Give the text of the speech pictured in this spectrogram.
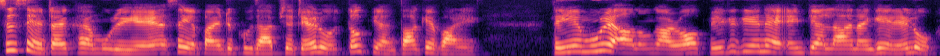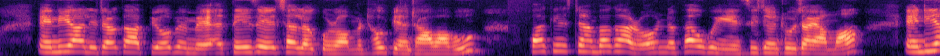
စစ်စင်တိုက်ခတ်မှုတွေရဲ့အစိတ်အပိုင်းတစ်ခုသာဖြစ်တယ်လို့တုံ့ပြန်သွားခဲ့ပါတယ်။လေယာဉ်မှုတွေအားလုံးကတော့ဘေးကကင်းနဲ့အိမ်ပြန်လာနိုင်ခဲ့တယ်လို့အိန္ဒိယလေတပ်ကပြောပေမဲ့အသေးစိတ်အချက်လက်ကိုတော့မထုတ်ပြန်ထားပါဘူး။ပါကစ္စတန်ဘက်ကတော့နှစ်ဖက်ဝင်ရင်စီစဉ်ထိုးကြရမှာ အိန္ဒိယ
